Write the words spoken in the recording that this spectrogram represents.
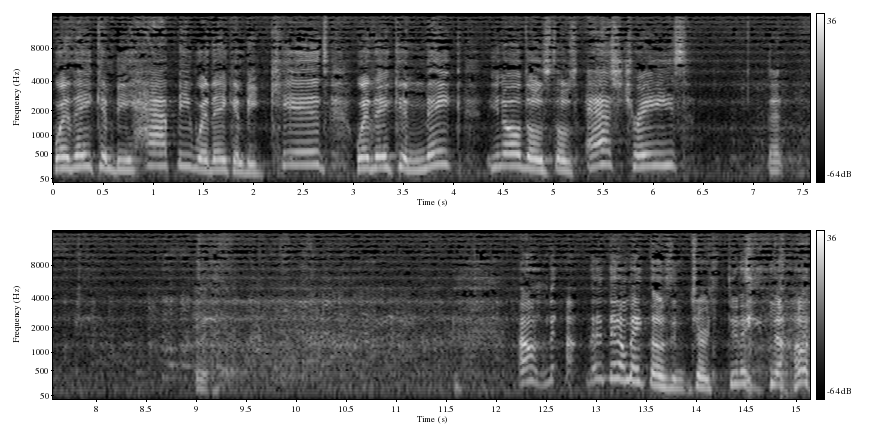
where they can be happy, where they can be kids, where they can make, you know, those those ashtrays that I don't, they don't make those in church, do they? No.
